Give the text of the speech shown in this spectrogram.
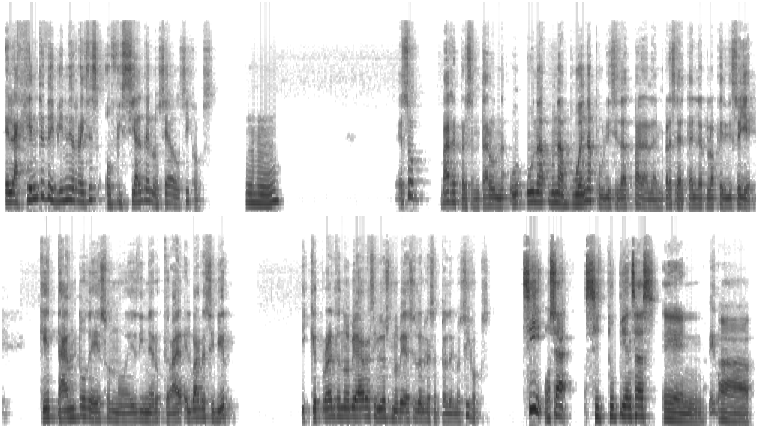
el agente de bienes raíces oficial de los Seattle Seahawks. Eso va a representar una, buena publicidad para la empresa de Tyler Lockett. Dice, oye, ¿qué tanto de eso no es dinero que él va a recibir y que probablemente no hubiera recibido si no hubiera sido el receptor de los Seahawks? Sí, o sea, si tú piensas en ah,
